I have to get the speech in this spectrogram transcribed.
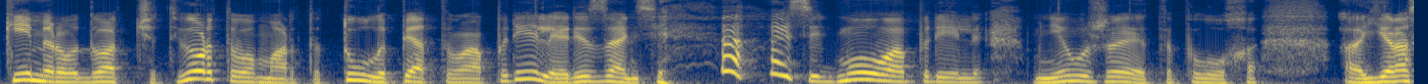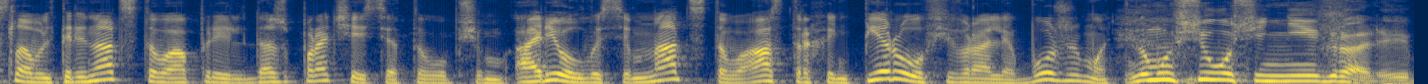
Кемерово 24 марта. Тула 5 апреля. Рязань 7 апреля. Мне уже это плохо. А Ярославль 13 апреля. Даже прочесть это, в общем. Орел 18 Астрахань 1 февраля. Боже мой. Ну, мы всю осень не играли. и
